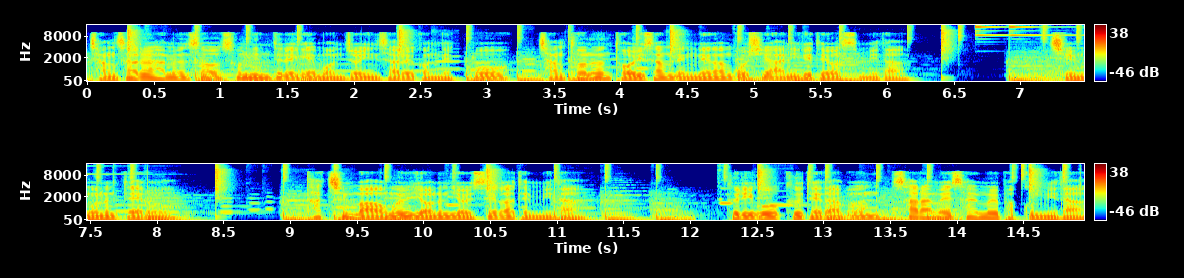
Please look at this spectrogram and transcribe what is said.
장사를 하면서 손님들에게 먼저 인사를 건넸고 장터는 더 이상 냉랭한 곳이 아니게 되었습니다. 질문은 때로 닫힌 마음을 여는 열쇠가 됩니다. 그리고 그 대답은 사람의 삶을 바꿉니다.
